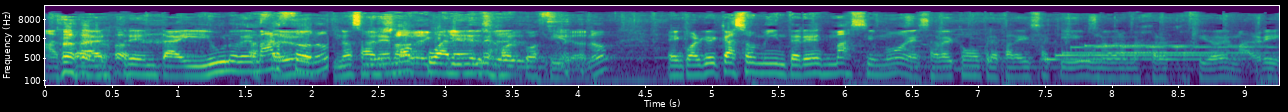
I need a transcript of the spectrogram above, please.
Hasta el 31 de marzo, ¿no? No no sabremos sabe cuál es el mejor el- cocido, ¿no? En cualquier caso, mi interés máximo es saber cómo preparáis aquí uno de los mejores cocidos de Madrid.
